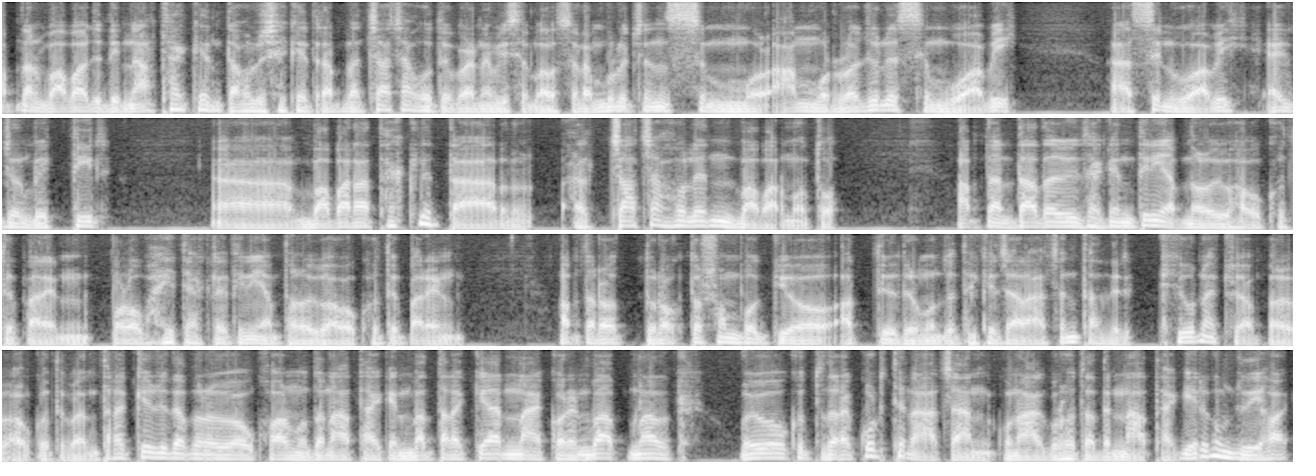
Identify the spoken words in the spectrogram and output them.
আপনার বাবা যদি না থাকেন, তাহলে সেক্ষেত্রে আপনার চাচা হতে পারেন নবী সাল্লাম বলেছেন সিম্মর আম্মর রজুলের সিম্বু আবি সিনবু আবি একজন ব্যক্তির বাবা না থাকলে তার চাচা হলেন বাবার মতো। আপনার দাদা যদি থাকেন, তিনি আপনার অভিভাবক হতে পারেন। বড় ভাই থাকলে তিনি আপনার অভিভাবক হতে পারেন। আপনার রক্ত সম্পর্কীয় আত্মীয়দের মধ্যে থেকে যারা আছেন, তাদের কেউ না কেউ আপনার অভিভাবক হতে পারেন। তারা কেউ যদি আপনার অভিভাবক হওয়ার মতো না থাকেন বা তারা কেয়ার না করেন বা আপনার অভিভাবকত্ব তারা করতে না চান, কোনো আগ্রহ তাদের না থাকে, এরকম যদি হয়,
